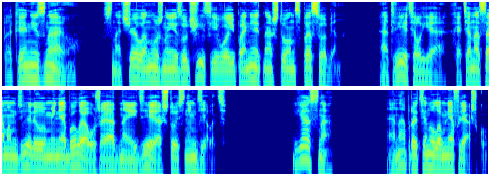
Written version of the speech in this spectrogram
«Пока не знаю. Сначала нужно изучить его и понять, на что он способен. Ответил я, хотя на самом деле у меня была уже одна идея, что с ним делать. «Ясно». Она протянула мне фляжку.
